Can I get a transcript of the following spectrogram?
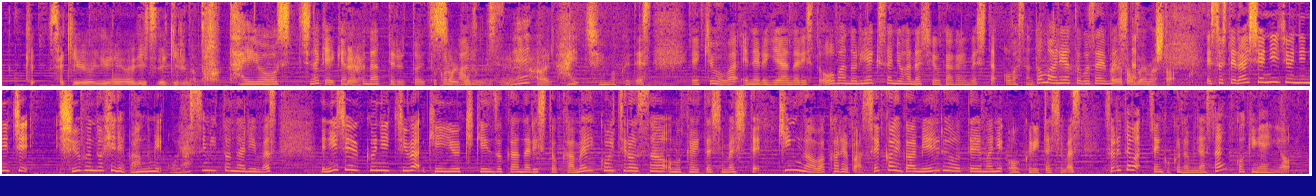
石油を輸入いつできるなと対応しなきゃいけなくなってるというところもあるんですね。ねはい、はい、注目です。え今日はエネルギーアナリスト大場紀明さんにお話を伺いました。大場さんどうもありがとうございました。ありがとうございました。えそして来週22日秋分の日で番組お休みとなります29日は金融貴金属アナリスト亀井浩一郎さんをお迎えいたしまして金が分かれば世界が見えるをテーマにお送りいたしますそれでは全国の皆さんごきげんよう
